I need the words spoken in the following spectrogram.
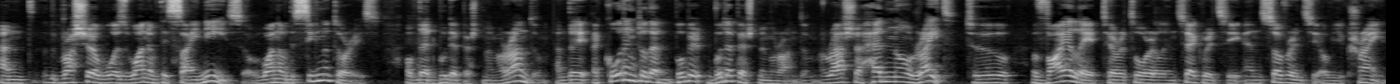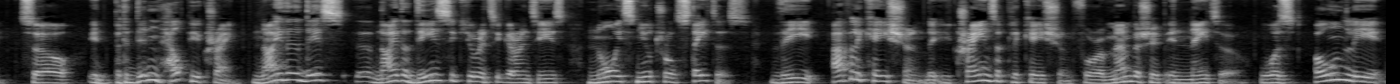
and Russia was one of the signees or one of the signatories of that Budapest memorandum. And they, according to that Budapest memorandum, Russia had no right to violate territorial integrity and sovereignty of Ukraine. So, it, but it didn't help Ukraine. Neither this, uh, neither these security guarantees nor its neutral status the application, the Ukraine's application for a membership in NATO was only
